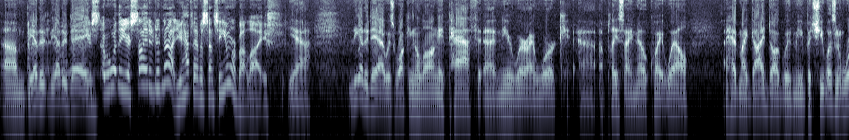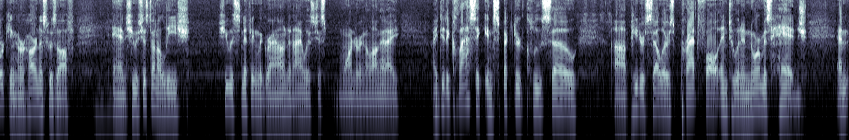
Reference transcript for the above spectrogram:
Um, the other the other day, whether you're sighted or not, you have to have a sense of humor about life. Yeah. The other day, I was walking along a path uh, near where I work, uh, a place I know quite well. I had my guide dog with me, but she wasn't working. Her harness was off, and she was just on a leash. She was sniffing the ground, and I was just wandering along. And I, I did a classic Inspector Clouseau, uh, Peter Sellers pratfall into an enormous hedge. And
